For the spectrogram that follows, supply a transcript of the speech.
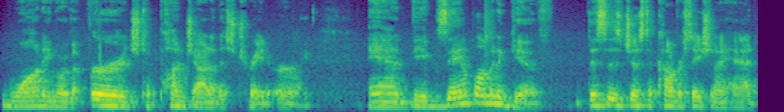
wanting or the urge to punch out of this trade early. And the example I'm going to give, this is just a conversation I had.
